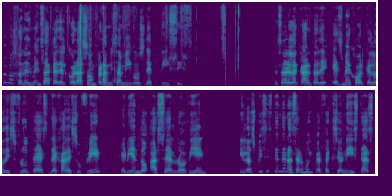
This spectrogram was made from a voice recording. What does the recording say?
Vamos con el mensaje del corazón para mis amigos de Pisces. Te sale la carta de es mejor que lo disfrutes, deja de sufrir queriendo hacerlo bien. Y los Pisces tienden a ser muy perfeccionistas,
